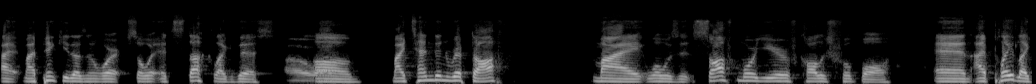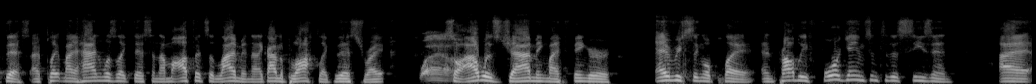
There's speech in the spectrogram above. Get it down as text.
I, my pinky doesn't work, so it's stuck like this. Oh, wow. Um, my tendon ripped off my what was it sophomore year of college football and i played like this. I played my hand was like this and i'm an offensive lineman and i got a block like this right? Wow. so i was jamming my finger every single play and probably four games into the season i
